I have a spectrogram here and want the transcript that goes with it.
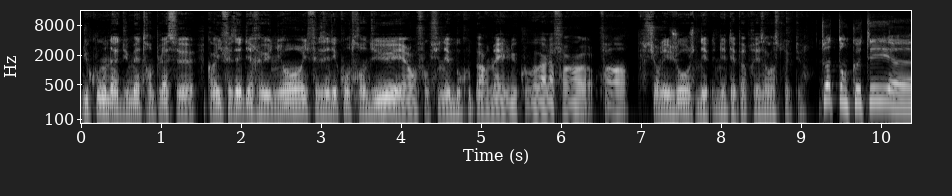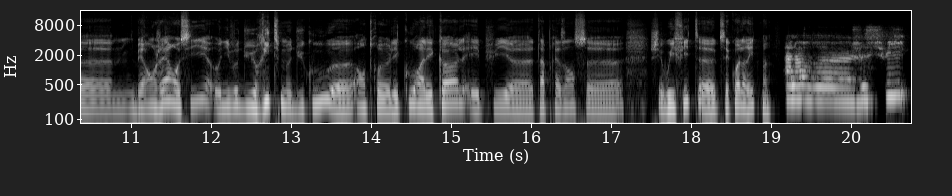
Du coup, on a dû mettre en place euh, quand ils faisaient des réunions, ils faisaient des comptes rendus et on fonctionnait beaucoup par mail. Du coup, à la fin, enfin sur les jours, où je n'étais pas présent en structure. Toi, de ton côté, euh, Bérangère aussi, au niveau du rythme du coup entre les cours à l'école et puis ta présence chez WeFit c'est quoi le rythme? Alors, euh, je suis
